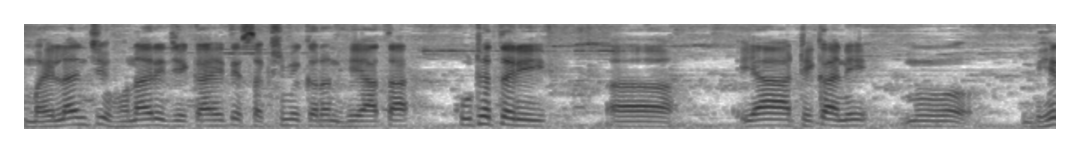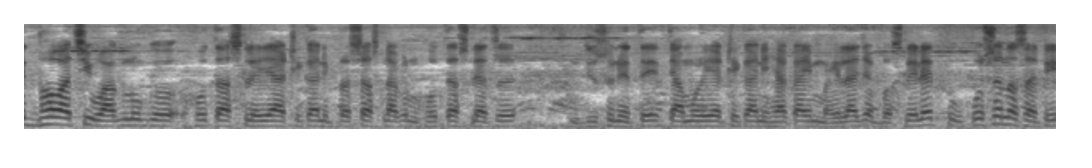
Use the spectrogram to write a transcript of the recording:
महिलांची होणारी जे काय आहे ते सक्षमीकरण हे आता कुठंतरी या ठिकाणी भेदभावाची वागणूक होत असले या ठिकाणी प्रशासनाकडून होत असल्याचं दिसून येते त्यामुळे या ठिकाणी ह्या काही महिला ज्या बसलेल्या आहेत उपोषणासाठी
